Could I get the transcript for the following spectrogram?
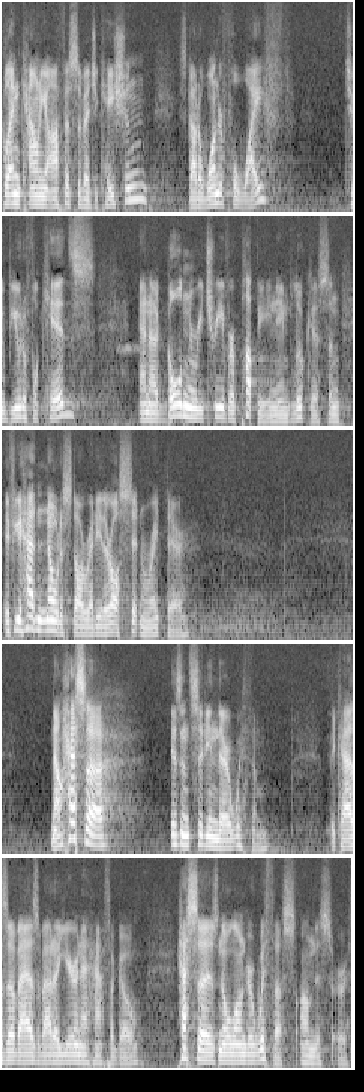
Glenn County Office of Education. He's got a wonderful wife, two beautiful kids, and a golden retriever puppy named Lucas. And if you hadn't noticed already, they're all sitting right there. Now, Hesse isn't sitting there with them because of as about a year and a half ago, Hesse is no longer with us on this earth.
